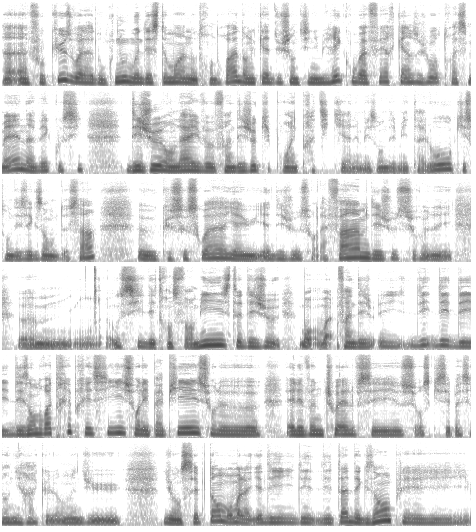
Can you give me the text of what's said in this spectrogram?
un- un focus. Voilà, donc nous modestement à notre endroit, dans le cadre du chantier numérique, on va faire 15 jours, 3 semaines avec aussi des jeux en live, enfin des jeux qui pourront être pratiqués à la maison des métallos, qui sont des exemples de ça. Euh, que ce soit, il y a des jeux sur la femme, des jeux sur les, euh, aussi des transformistes, des jeux, bon, enfin des, des, endroits très précis sur les papiers, sur le 11-12, c'est sur ce qui s'est passé en Irak le lendemain du, du 11 septembre. Bon, voilà, il y a des tas d'exemples et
